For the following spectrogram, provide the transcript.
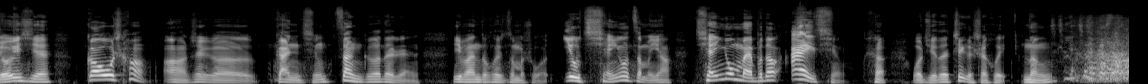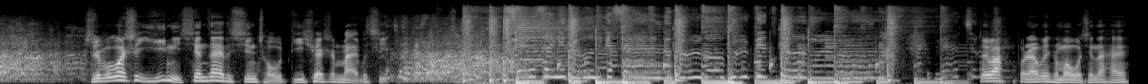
有一些高唱啊这个感情赞歌的人，一般都会这么说：有钱又怎么样？钱又买不到爱情。呵，我觉得这个社会能，只不过是以你现在的薪酬，的确是买不起。对吧？不然为什么我现在还？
